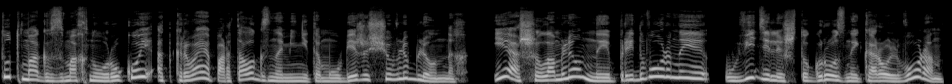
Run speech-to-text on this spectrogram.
Тут маг взмахнул рукой, открывая портал к знаменитому убежищу влюбленных. И ошеломленные придворные увидели, что грозный король Ворон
